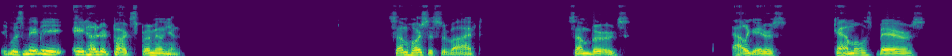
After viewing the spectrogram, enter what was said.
It was maybe 800 parts per million. Some horses survived, some birds, alligators, camels, bears.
